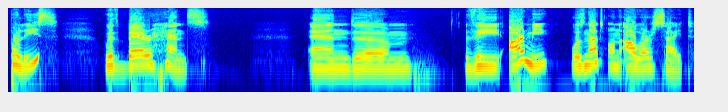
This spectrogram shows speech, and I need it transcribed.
police with bare hands. And um, the army was not on our side.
